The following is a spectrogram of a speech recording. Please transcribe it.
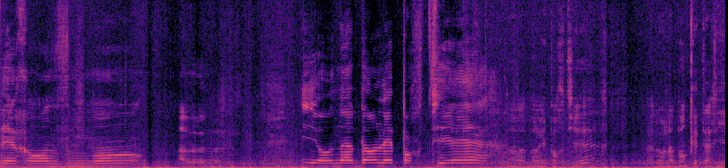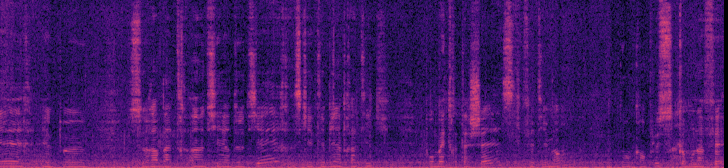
des rangements, euh, il y en a dans les portières. dans, dans les portières. Alors la banquette arrière, elle peut se rabattre un tiers, deux tiers, ce qui était bien pratique pour mettre ta chaise, effectivement. Donc en plus, comme on a fait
